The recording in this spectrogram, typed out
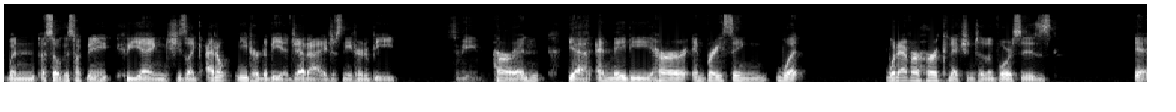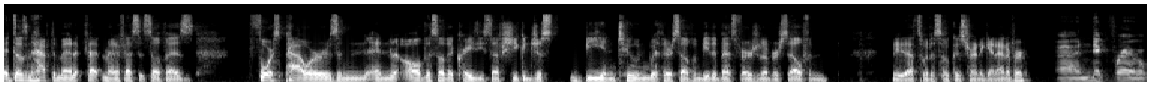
when Ahsoka's talking to Hu Huyang, she's like, I don't need her to be a Jedi. I just need her to be Sabine. Her and yeah, and maybe her embracing what whatever her connection to the Force is. It doesn't have to manifest manifest itself as force powers and and all this other crazy stuff. She could just be in tune with herself and be the best version of herself, and maybe that's what Ahsoka's trying to get out of her. Uh, Nick, Forever,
